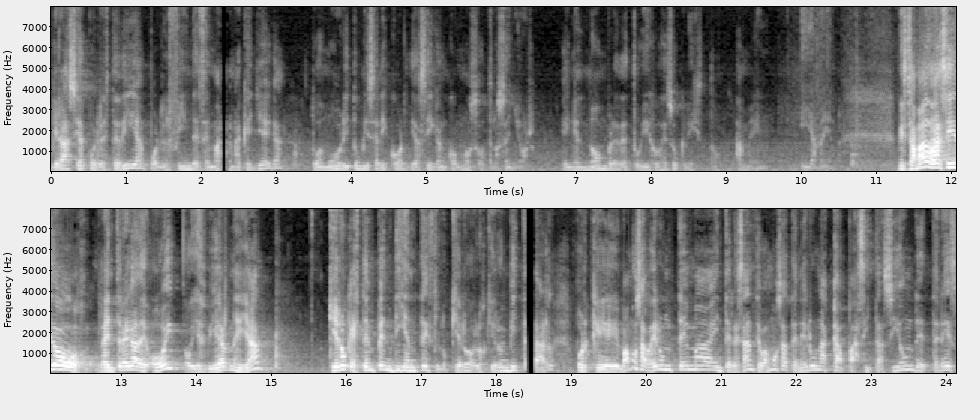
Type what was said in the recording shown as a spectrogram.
Gracias por este día, por el fin de semana que llega. Tu amor y tu misericordia sigan con nosotros, Señor. En el nombre de tu Hijo Jesucristo. Amén y amén. Mis amados, ha sido la entrega de hoy. Hoy es viernes ya. Quiero que estén pendientes, los quiero, los quiero invitar porque vamos a ver un tema interesante. Vamos a tener una capacitación de tres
